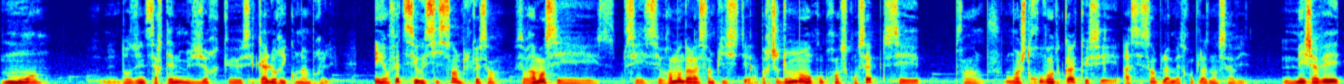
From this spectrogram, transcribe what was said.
moins dans une certaine mesure que ces calories qu'on a brûlées. Et en fait, c'est aussi simple que ça. C'est vraiment, c'est, vraiment dans la simplicité. À partir du moment où on comprend ce concept, c'est, enfin, moi je trouve en tout cas que c'est assez simple à mettre en place dans sa vie. Mais j'avais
